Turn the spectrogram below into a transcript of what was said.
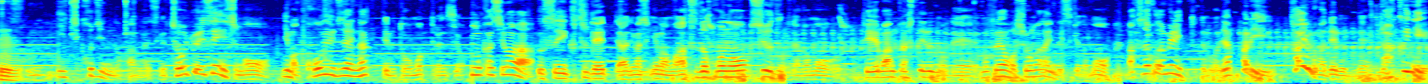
うん。一個人の考えですけど長距離選手も今こういう時代になってると思ってるんですよ。昔は薄い靴でってありましたけど今もう厚底のシューズっていうのがもう定番化してるのでもうそれはもうしょうがないんですけども厚底のメリットってもやっぱりタイムが出るんで楽に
